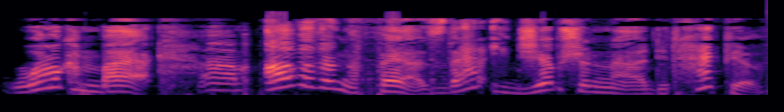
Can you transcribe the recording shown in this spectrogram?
Welcome back. Um, other than the Fez, that Egyptian uh, detective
